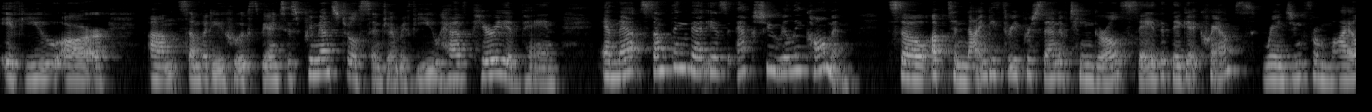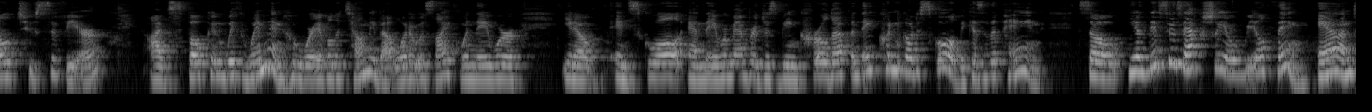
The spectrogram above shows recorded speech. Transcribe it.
If you are um, somebody who experiences premenstrual syndrome, if you have period pain, and that's something that is actually really common. So, up to 93% of teen girls say that they get cramps, ranging from mild to severe. I've spoken with women who were able to tell me about what it was like when they were, you know, in school and they remember just being curled up and they couldn't go to school because of the pain. So, you know, this is actually a real thing. And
